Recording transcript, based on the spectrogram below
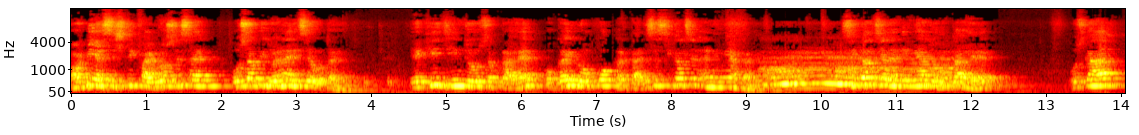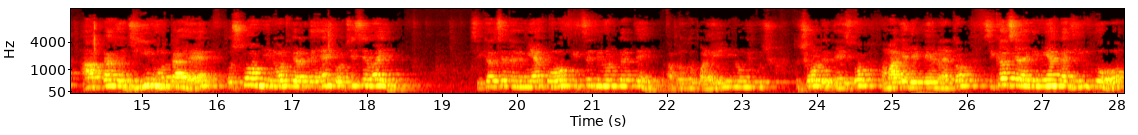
और भी एसिस्टिक फाइब्रोसिस है, वो सब भी जो है ना इससे होता है। एक ही जीन जो सकता है, वो कई रोग को करता है। जैसे सिकल सेल एनीमिया का है। सिकल सेल एनीमिया जो होता है, उसका आपका जो जीन होता है, उसको हम डिनोट करते हैं कोची से भाई। सिकल सेल एनीमिया को किससे डिनोट करते हैं? आप लोग तो पढ़े ही नहीं होंगे कुछ। तो छोड़ देते हैं इसको। हम आगे देखते हैं मैं तो। सिकल सेल एनीमिया का जीन को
